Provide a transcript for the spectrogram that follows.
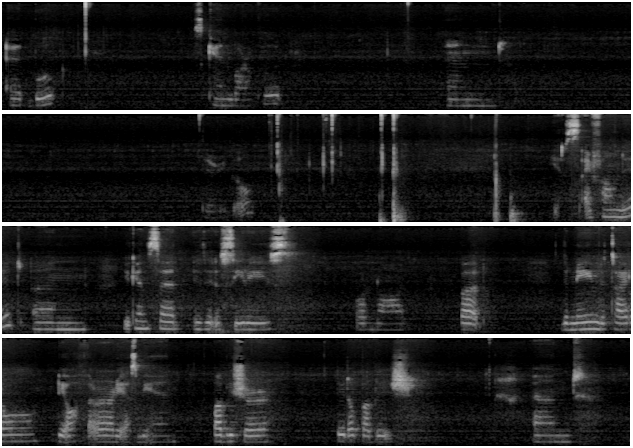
Add book. Scan barcode. And I found it and you can set is it a series or not? But the name the title the author the ISBN publisher date of publish. And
